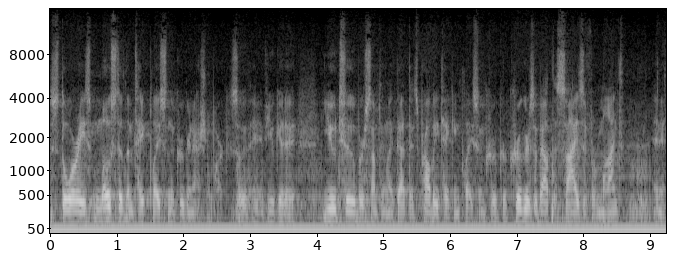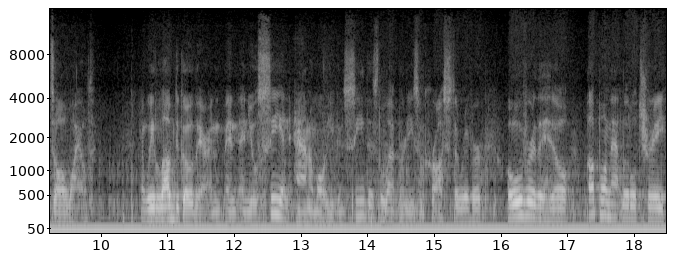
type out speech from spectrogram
stories, most of them take place in the Kruger National Park. So if you get a YouTube or something like that, that's probably taking place in Kruger. Kruger's about the size of Vermont, and it's all wild. And we love to go there. And, and, and you'll see an animal. You can see this leopard. He's across the river, over the hill, up on that little tree.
